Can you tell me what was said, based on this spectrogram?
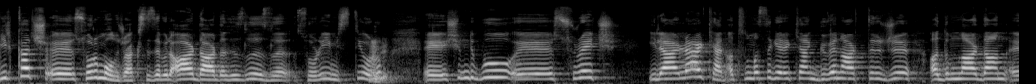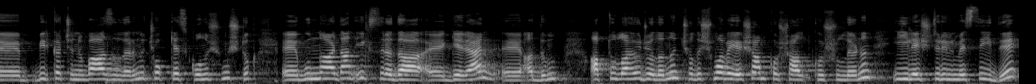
birkaç e, sorum olacak size böyle ard arda hızlı hızlı sorayım istiyorum. E, şimdi bu e, süreç ilerlerken atılması gereken güven arttırıcı adımlardan e, birkaçını bazılarını çok kez konuşmuştuk. E, bunlardan ilk sırada e, gelen adım Abdullah Öcalan'ın çalışma ve yaşam koşullarının iyileştirilmesiydi.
